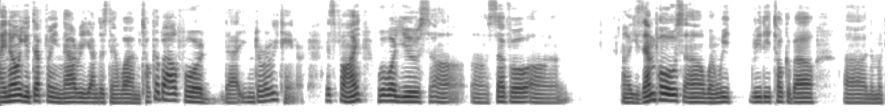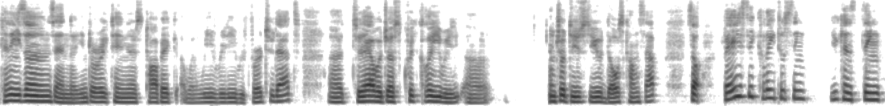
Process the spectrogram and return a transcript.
I know you definitely not really understand what I'm talking about for that indirect retainer. It's fine. We will use uh, uh, several uh, uh, examples uh, when we really talk about uh, the mechanisms and the indirect retainers topic when we really refer to that. Today I will just quickly introduce you those concepts. So basically to think, you can think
